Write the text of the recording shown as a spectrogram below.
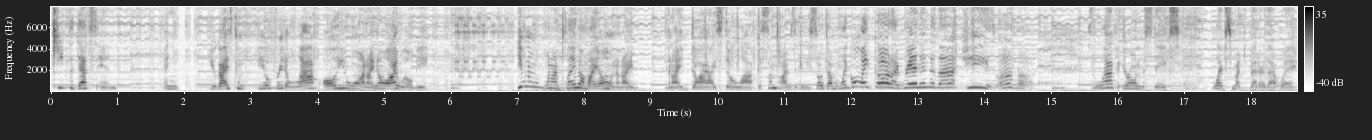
keep the deaths in. And you guys can feel free to laugh all you want. I know I will be. Even when I'm playing on my own and I and I die, I still laugh because sometimes it can be so dumb. I'm like, oh my god, I ran into that. Jeez. Uh-huh. Just laugh at your own mistakes. Life's much better that way.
